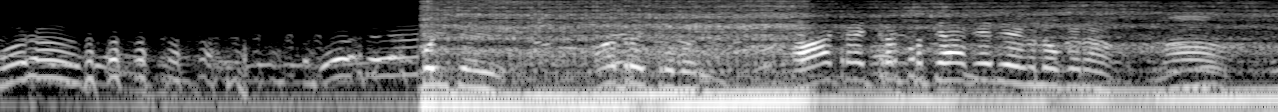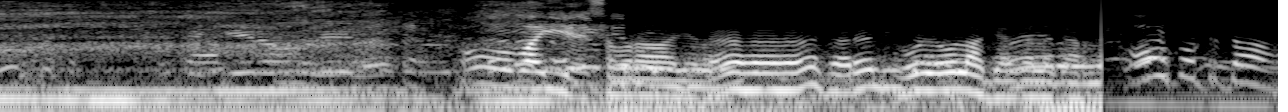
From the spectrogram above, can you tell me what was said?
ਹੋਰ। ਬਾਈ ਤੇ ਆ ਟਰੈਕਟਰ ਬਾਈ ਆ ਟਰੈਕਟਰ ਪਰਚਾ ਕੇ ਦੇਖ ਲਓ ਕਿਰਾ ਹਾਂ। ਉਹ ਬਾਈ ਹੈ ਸਵਰਾਜ। ਹਾਂ ਹਾਂ ਸਾਰਿਆਂ ਦੀ ਉਹ ਲੱਗ ਗਿਆ ਗੱਲ ਕਰਨ। ਉਹ ਕੁੱਟਦਾ।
